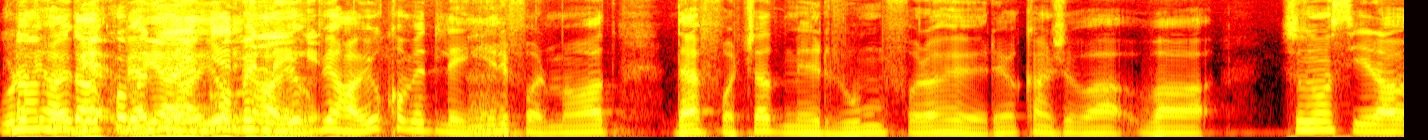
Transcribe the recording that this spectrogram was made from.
Hvordan vi, har vi, da kommet vi, vi, har, lenger? vi, har jo, vi har jo kommet lenger i form av at det er fortsatt mer rom for å høre og kanskje hva, hva Som man sier da,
